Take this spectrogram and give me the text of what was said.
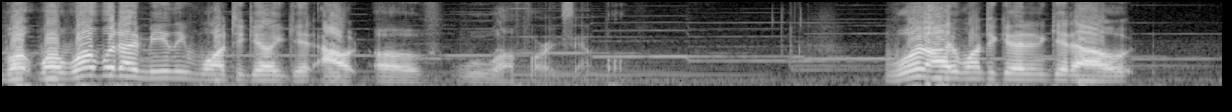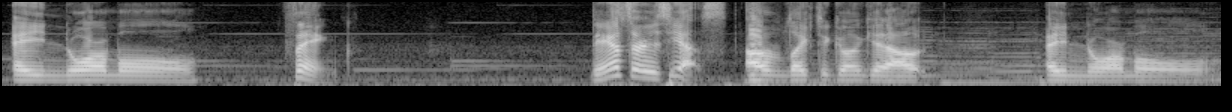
what, what, what would I mainly want to get, get out of WuWa, for example? Would I want to get and get out a normal thing? The answer is yes. I would like to go and get out a normal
